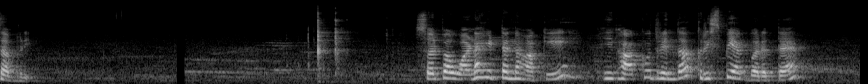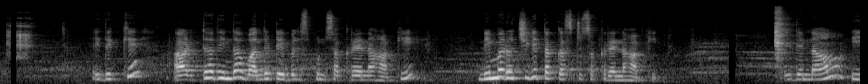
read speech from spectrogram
ಸವರಿ. ಸ್ವಲ್ಪ ಒಣ ಹಿಟ್ಟನ್ನು ಹಾಕಿ, ಹೀಗೆ ಹಾಕೋದ್ರಿಂದ ಕ್ರಿಸ್ಪಿಯಾಗಿ ಬರುತ್ತೆ. ಇದಕ್ಕೆ ಅರ್ಧದಿಂದ ಒಂದು ಟೇಬಲ್ ಸ್ಪೂನ್ ಸಕ್ಕರೆಯನ್ನು ಹಾಕಿ, ನಿಮ್ಮ ರುಚಿಗೆ ತಕ್ಕಷ್ಟು ಸಕ್ಕರೆಯನ್ನು ಹಾಕಿ. ಇದನ್ನು ಈ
